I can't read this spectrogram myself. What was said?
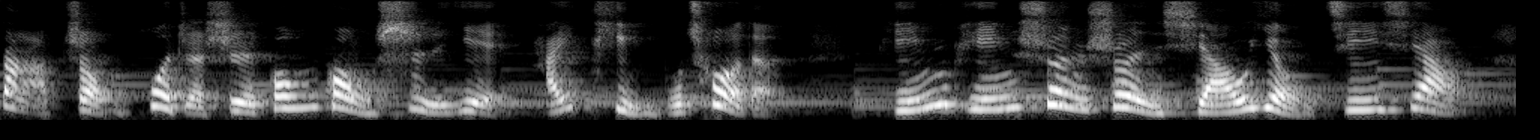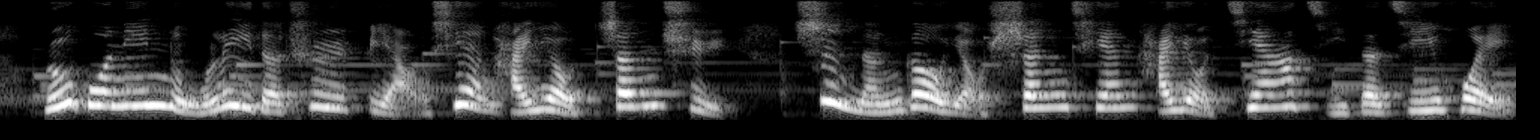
大众或者是公共事业，还挺不错的。平平顺顺，小有绩效。如果你努力的去表现，还有争取，是能够有升迁，还有加级的机会。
